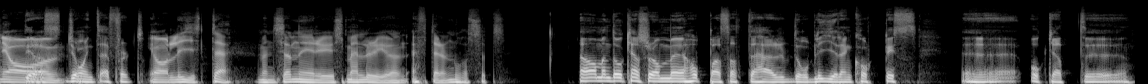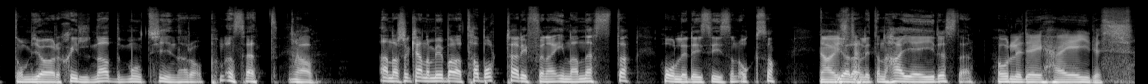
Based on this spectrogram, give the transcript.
Ja, deras joint effort. ja, lite. Men sen är det ju, smäller det ju en- efter ändå. Så att, Ja, men då kanske de eh, hoppas att det här då blir en kortis eh, och att eh, de gör skillnad mot Kina då, på något sätt. ja. Annars så kan de ju bara ta bort tarifferna innan nästa holiday season också. ja, Göra en det. liten hiatus där. Holiday hiatus.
